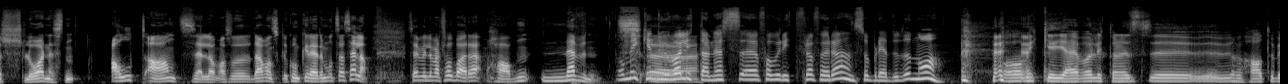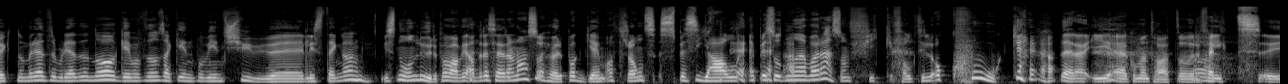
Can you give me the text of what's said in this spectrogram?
det slår nesten alt annet, selv om altså, det er vanskelig å konkurrere mot seg selv. da. Så jeg ville i hvert fall bare ha den nevnt. Om ikke du var Eh, lytternes eh, favoritt fra før av, så ble du det nå. Og om ikke jeg var lytternes uh, hatobjekt nummer én, så blir jeg det nå. Game of Thrones er ikke inne på min 20-liste engang. Hvis noen lurer på hva vi adresserer nå, så hør på Game of Thrones spesialepisodene våre, som fikk folk til å koke, dere i uh, kommentatorfelt i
